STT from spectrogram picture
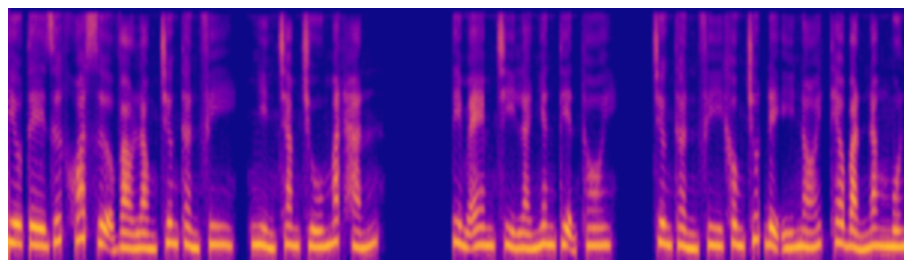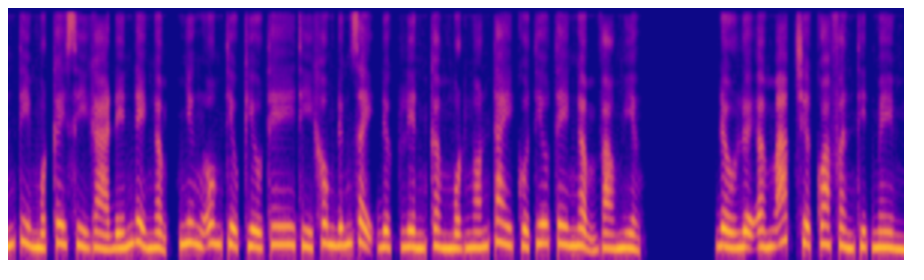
Tiêu tê rứt khoát dựa vào lòng Trương Thần Phi, nhìn chăm chú mắt hắn. Tìm em chỉ là nhân tiện thôi. Trương Thần Phi không chút để ý nói, theo bản năng muốn tìm một cây xì gà đến để ngậm, nhưng ôm tiểu kiều thê thì không đứng dậy được liền cầm một ngón tay của tiêu tê ngậm vào miệng. Đầu lưỡi ấm áp trượt qua phần thịt mềm,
